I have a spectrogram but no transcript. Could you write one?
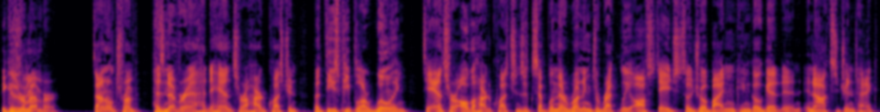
Because remember, Donald Trump has never had to answer a hard question, but these people are willing to answer all the hard questions except when they're running directly off stage so Joe Biden can go get an, an oxygen tank.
